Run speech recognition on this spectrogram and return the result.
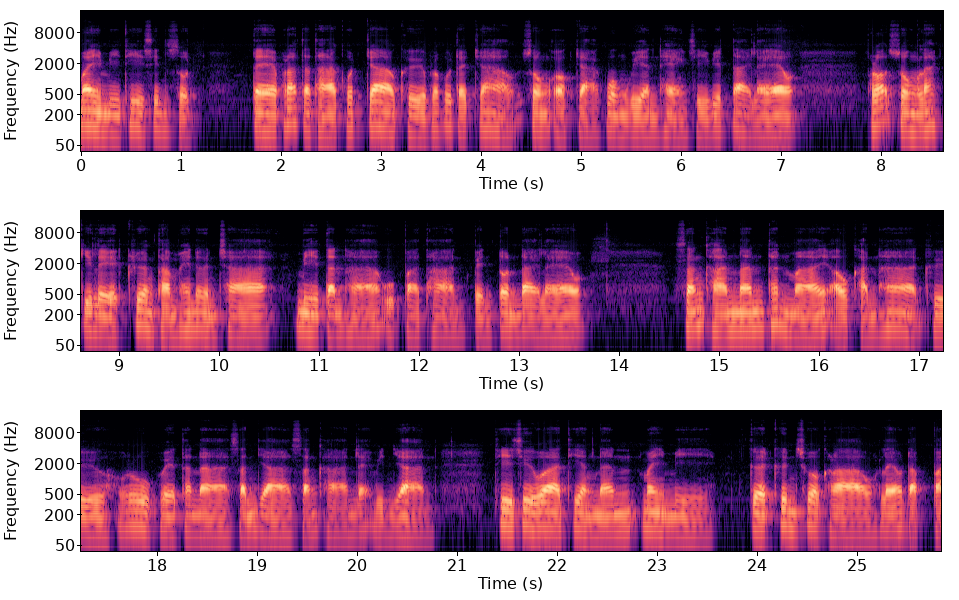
ไม่มีที่สิ้นสุด แต่พระตถาคตเจ้าคือพระพุทธเจ้าทรงออกจากวงเวียนแห่งชีวิตได้แล้ว เพราะทรงละกิเลสเครื่องทำให้เนิ่นช้า มีตัณหาอุปาทานเป็นต้นได้แล้ว สังขารนนั้นท่านหมายเอาขันห้าคือรูปเวทนา สัญญา สังขารและวิญญาณ ที่ชื่อว่าเที่ยงนั้นไม่มีเกิดขึ้นชั่วคราวแล้วดับไป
